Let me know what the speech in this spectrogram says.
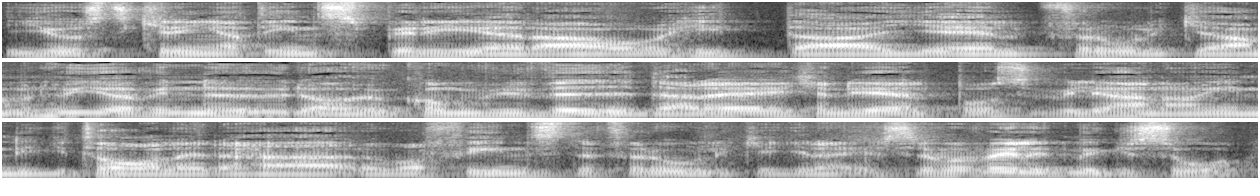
Just kring att inspirera och hitta hjälp för olika, men hur gör vi nu då? Hur kommer vi vidare? Kan du hjälpa oss? Vi vill gärna ha in digitala i det här och vad finns det för olika grejer? Så det var väldigt mycket så.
